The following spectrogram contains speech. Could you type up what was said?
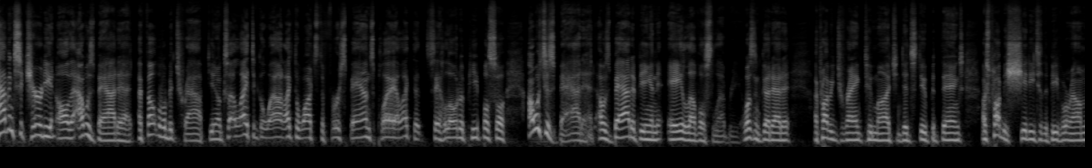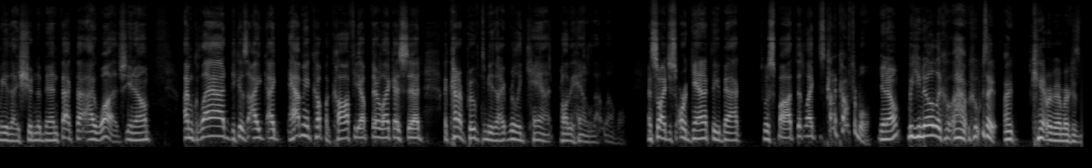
having security and all that, I was bad at. I felt a little bit trapped, you know, because I like to go out. I like to watch the first bands play. I like to say hello to people. So I was just bad at. I was bad at being an A-level celebrity. I wasn't good at it. I probably drank too much and did stupid things. I was probably shitty to the people around me that I shouldn't have been. In fact, I was. You know. I'm glad because I, I having a cup of coffee up there, like I said, it kind of proved to me that I really can't probably handle that level. And so I just organically back to a spot that like is kind of comfortable, you know? But you know, like who was I? I can't remember because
